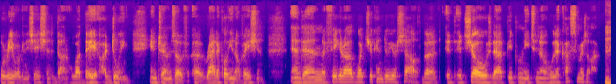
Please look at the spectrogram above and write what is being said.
reorganizations done, what they are doing in terms of uh, radical innovation, and then figure out what you can do yourself. But it, it shows that people need to know who their customers are. Mm.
